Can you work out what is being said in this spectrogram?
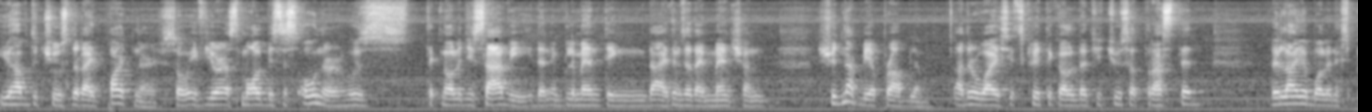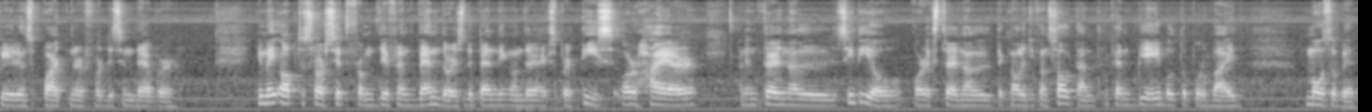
you have to choose the right partner. So if you're a small business owner who's technology savvy, then implementing the items that I mentioned should not be a problem. Otherwise, it's critical that you choose a trusted, reliable, and experienced partner for this endeavor. You may opt to source it from different vendors depending on their expertise or hire an internal CTO or external technology consultant who can be able to provide most of it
